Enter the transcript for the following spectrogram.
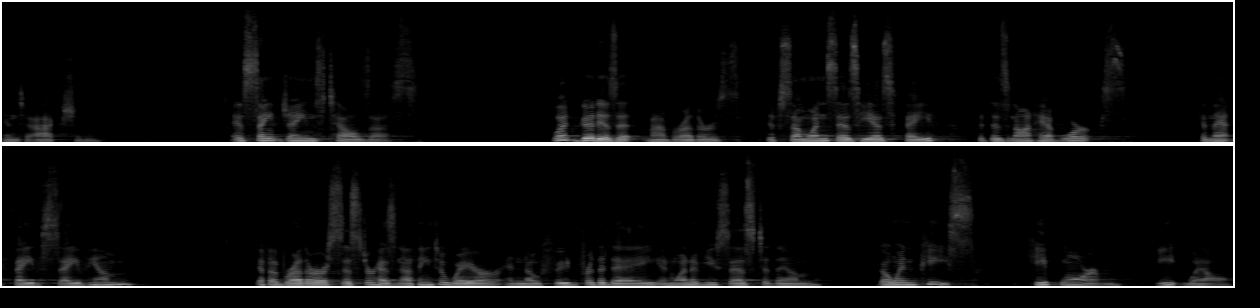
into action. As St. James tells us, what good is it, my brothers, if someone says he has faith but does not have works? Can that faith save him? If a brother or sister has nothing to wear and no food for the day, and one of you says to them, Go in peace, keep warm, eat well,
